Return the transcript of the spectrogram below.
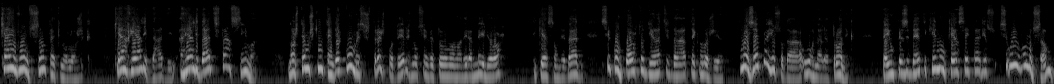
que é a evolução tecnológica, que é a realidade. A realidade está acima. Nós temos que entender como esses três poderes, não se inventou uma maneira melhor de que essa unidade, se comportam diante da tecnologia. Um exemplo é isso, da urna eletrônica. Tem um presidente que não quer aceitar isso. Isso é uma evolução.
